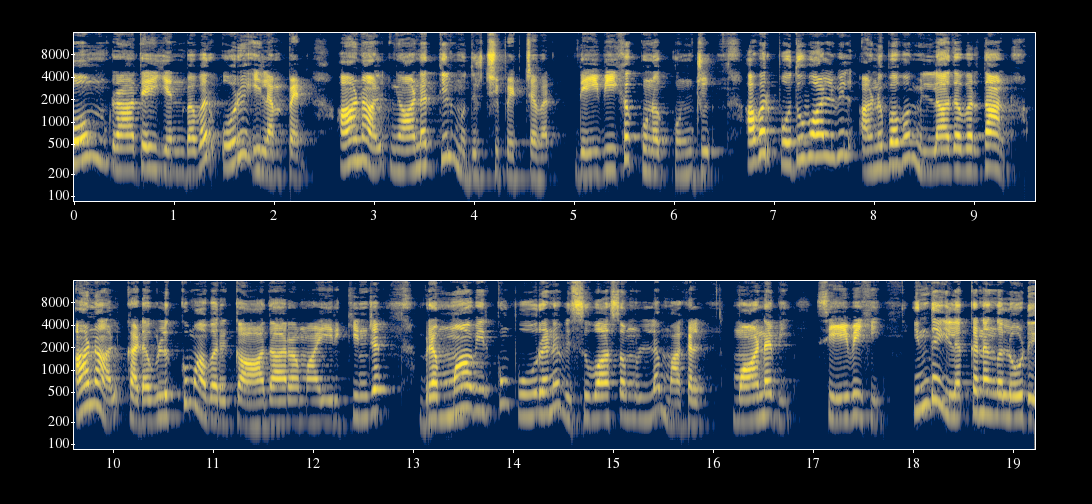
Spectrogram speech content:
ஓம் ராதை என்பவர் ஒரு இளம்பெண். ஆனால் ஞானத்தில் முதிர்ச்சி பெற்றவர். தெய்வீக குணக்குன்று. அவர் பொதுவாழ்வில் அனுபவம் இல்லாதவர்தான். ஆனால் கடவுளுக்கும் அவருக்கு ஆதாரமாயிருக்கின்ற பிரம்மாவிற்கும் பூரண விசுவாசமுள்ள மகள் மாணவி சேவகி இந்த இலக்கணங்களோடு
